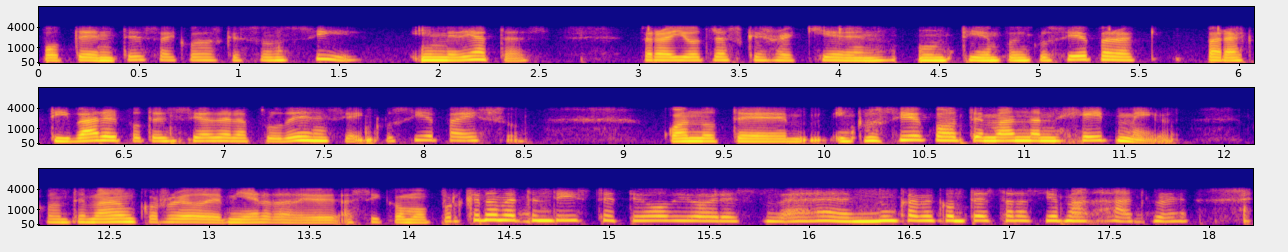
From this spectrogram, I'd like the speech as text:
potentes, hay cosas que son sí, inmediatas, pero hay otras que requieren un tiempo, inclusive para, para activar el potencial de la prudencia, inclusive para eso. Cuando te, inclusive cuando te mandan hate mail, cuando te mandan un correo de mierda, de, así como, ¿por qué no me atendiste? Te odio, eres, ah, nunca me contestas las llamadas.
